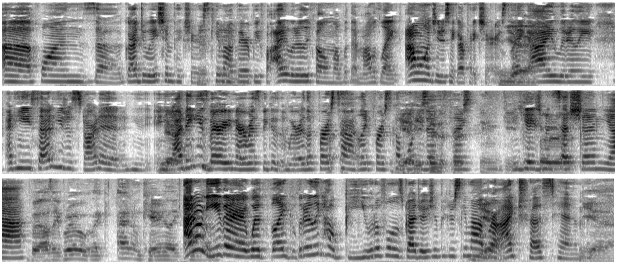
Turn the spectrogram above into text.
uh, Juan's uh, graduation pictures, came out Mhm. very beautiful. I literally fell in love with him. I was like, I want you to take our pictures. Yeah. Like I literally, and he said he just started, and he, and, you know, I think he's very nervous because we were the first time, like first couple yeah, he, he, said the does like first engagement, engagement session. Yeah. But I was like, bro, like I don't care. Like I don't know. either. With like literally how beautiful those graduation pictures came out, bro. I trust him. Yeah,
